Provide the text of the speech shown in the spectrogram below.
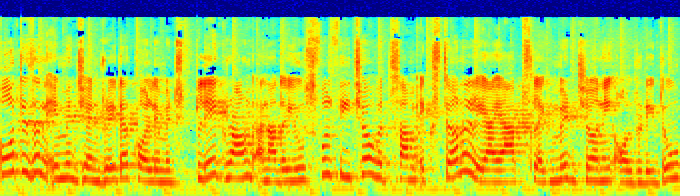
Fourth is an image generator called Image Playground, another useful feature with some external AI apps like Midjourney already do.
